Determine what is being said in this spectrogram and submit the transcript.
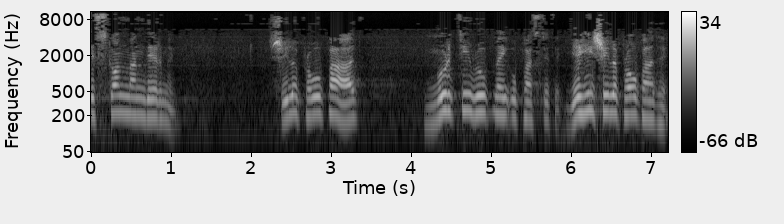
इस्कॉन मंदिर में शिल प्रभुपाद मूर्ति रूप में उपस्थित है। यही शिल प्रभुपाद है।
